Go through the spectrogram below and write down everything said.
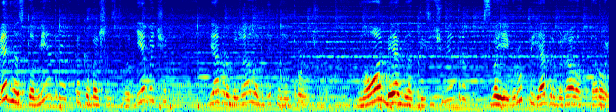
Бег на 100 метров, как и большинство девочек, я пробежала где-то на троечку. Но бег на 1000 метров в своей группе я пробежала второй.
